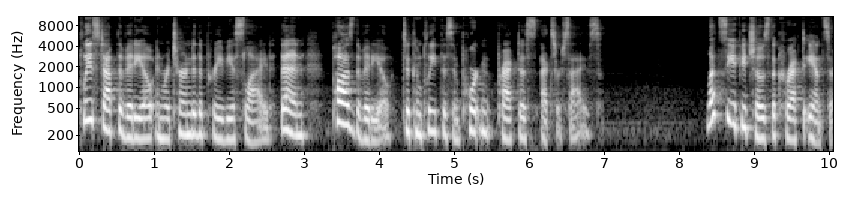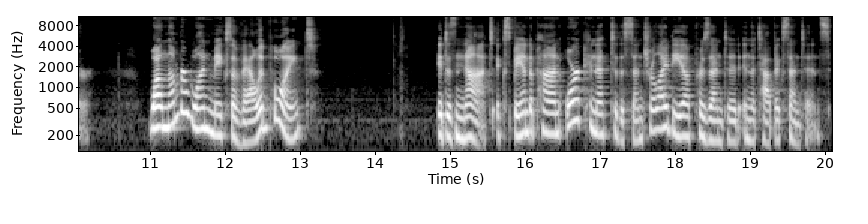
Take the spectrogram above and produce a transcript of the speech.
please stop the video and return to the previous slide. Then, pause the video to complete this important practice exercise. Let's see if you chose the correct answer. While number one makes a valid point, it does not expand upon or connect to the central idea presented in the topic sentence.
